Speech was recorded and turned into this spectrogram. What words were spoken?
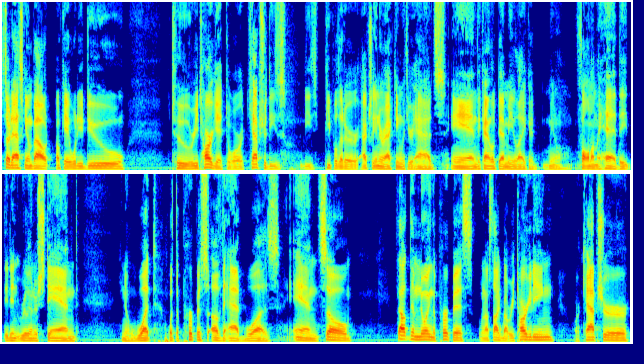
started asking him about okay, what do you do to retarget or capture these these people that are actually interacting with your ads? And they kind of looked at me like a you know fallen on my head. They they didn't really understand you know what what the purpose of the ad was, and so without them knowing the purpose, when I was talking about retargeting or capture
